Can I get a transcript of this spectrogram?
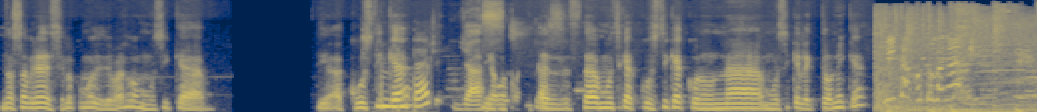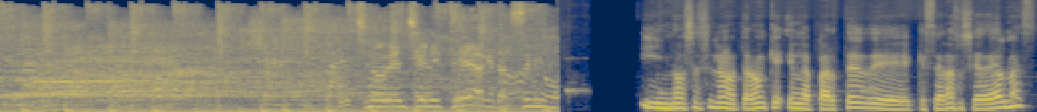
no sabría decirlo cómo llamarlo, música acústica, jazz, digamos, esta música acústica con una música electrónica. Y no sé si lo notaron que en la parte de que se dan la sociedad de almas,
